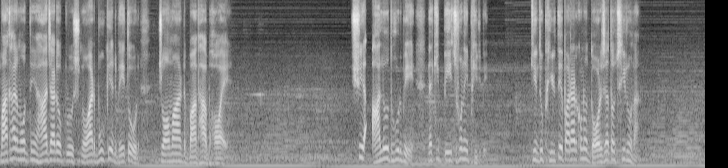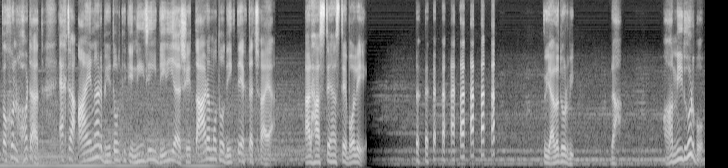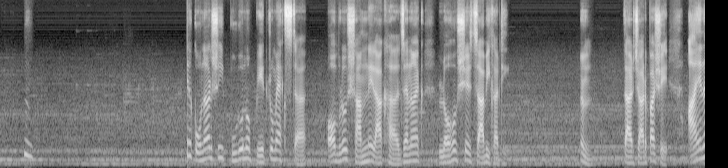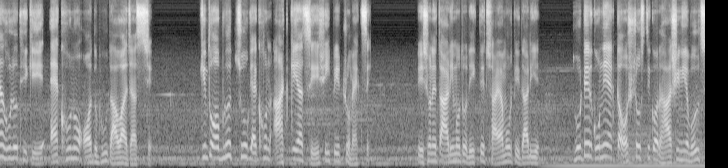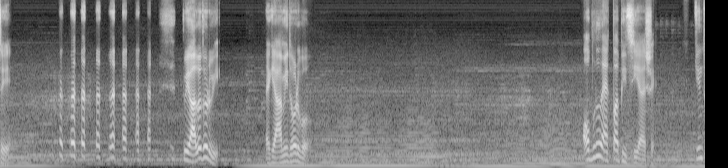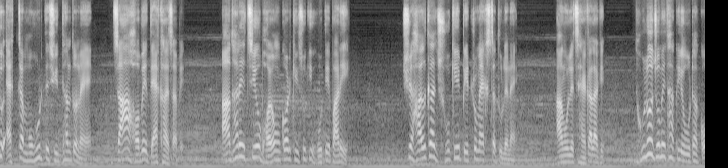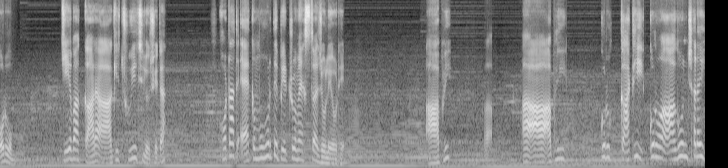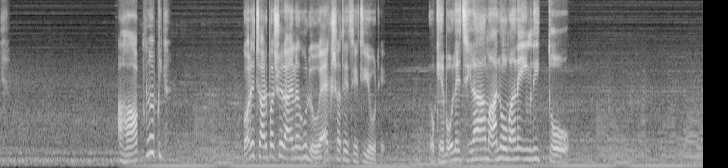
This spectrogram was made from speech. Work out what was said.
মাথার মধ্যে হাজারো প্রশ্ন আর বুকের ভেতর জমাট বাঁধা ভয়। সে আলো ধরবে নাকি পেছনে ফিরবে? কিন্তু ফিরতে পারার কোনো দরজা তো ছিল না। তখন হঠাৎ একটা আয়নার ভেতর থেকে নিজেই বেরিয়ে আসে তার মতো দেখতে একটা ছায়া আর হাসতে হাসতে বলে, তুই আলো ধরবি। না, আমি ধরবো। কোনার সেই পুরনো পেট্রোম্যাক্সটা অব্রর সামনে রাখা যেন এক রহস্যের চাবিকাঠি হুম তার চারপাশে আয়নাগুলো থেকে এখনও অদ্ভুত আওয়াজ আসছে কিন্তু অভ্রর চোখ এখন আটকে আছে সেই পেট্রোম্যাক্সে পেছনে তারই মতো দেখতে ছায়ামূর্তি দাঁড়িয়ে ঠোঁটের কোণে একটা অস্বস্তিকর হাসি নিয়ে বলছে তুই আলো ধরবি নাকি আমি ধরবো অব্র এক পা পিছিয়ে আসে। কিন্তু একটা মুহূর্তে সিদ্ধান্ত নেয়, যা হবে দেখা যাবে। আধারের চেয়েও ভয়ঙ্কর কিছু কি হতে পারে? সে হালকা ঝুঁকে পেট্রোম্যাক্সটা তুলে নেয়। আঙুলে ছ্যাঁকা লাগে। ধুলো জমে থাকলেও ওটা গরম। কে বা কারা আগে ছুঁয়েছিল সেটা? হঠাৎ এক মুহূর্তে পেট্রোম্যাক্সটা জ্বলে ওঠে। আপনি? আপনি কোনো কাঠি কোনো আগুন ছাড়াই। আপনার আপনি ঘরের চারপাশের আয়নাগুলো একসাথে চেঁচিয়ে ওঠে। তোকে বলেছিলাম আলো মানেই মৃত্যু।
